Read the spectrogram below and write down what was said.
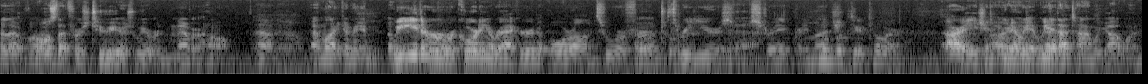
or that almost that first two years, we were never home. Oh, I don't know And like, I mean, I we mean, either were recording a record or on tour for on tour, three years yeah. straight pretty much. Who booked your tour? our agent our you know we, agent- we at had that time we got one.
